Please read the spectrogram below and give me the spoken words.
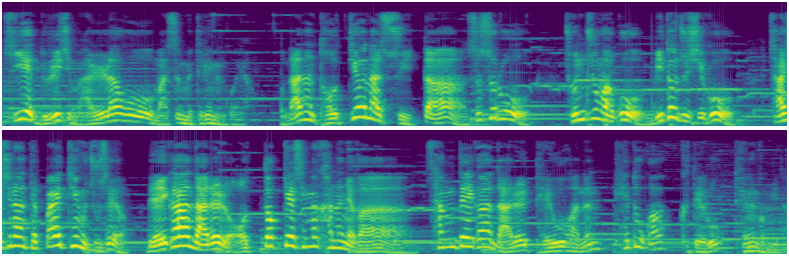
기에 눌리지 말라고 말씀을 드리는 거예요. 나는 더 뛰어날 수 있다. 스스로 존중하고 믿어주시고 자신한테 파이팅을 주세요. 내가 나를 어떻게 생각하느냐가 상대가 나를 대우하는 태도가 그대로 되는 겁니다.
